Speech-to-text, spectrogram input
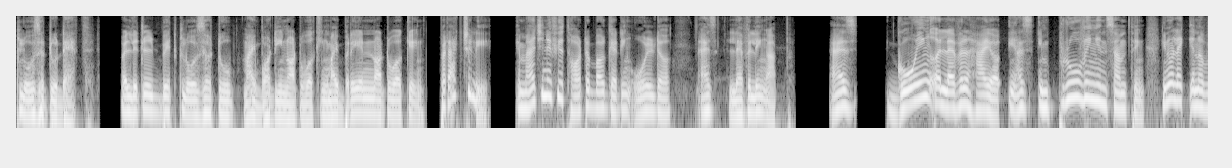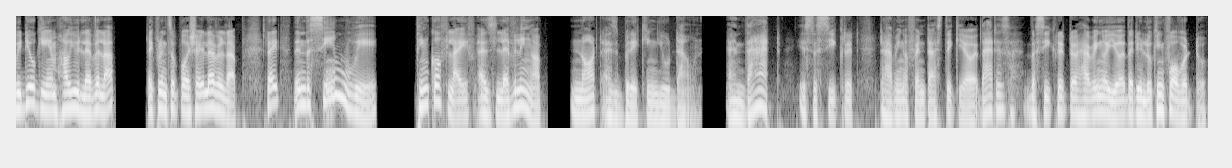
closer to death a little bit closer to my body not working, my brain not working. But actually, imagine if you thought about getting older as leveling up, as going a level higher, as improving in something. You know, like in a video game, how you level up, like Prince of Persia, you leveled up, right? In the same way, think of life as leveling up, not as breaking you down. And that is the secret to having a fantastic year. That is the secret to having a year that you're looking forward to.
